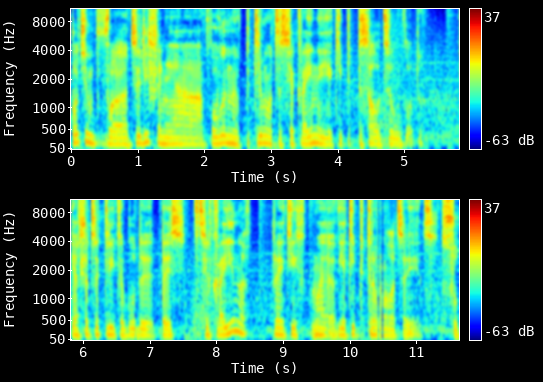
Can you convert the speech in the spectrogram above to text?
потім в це рішення повинні підтримувати всі країни, які підписали цю угоду. Якщо це трійка буде десь в цих країнах, при яких ми які підтримували цей суд,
